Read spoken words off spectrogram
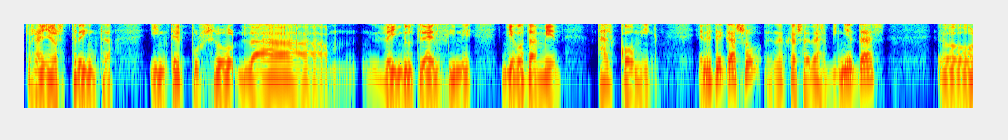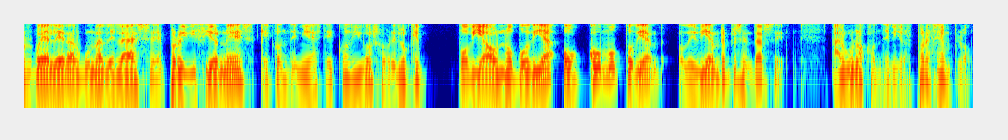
los años 30 interpuso la, la industria del cine, llegó también al cómic. En este caso, en el caso de las viñetas, os voy a leer algunas de las eh, prohibiciones que contenía este código sobre lo que podía o no podía o cómo podían o debían representarse algunos contenidos. Por ejemplo,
